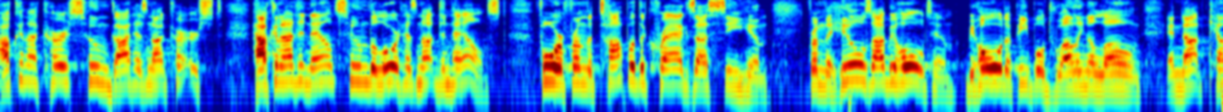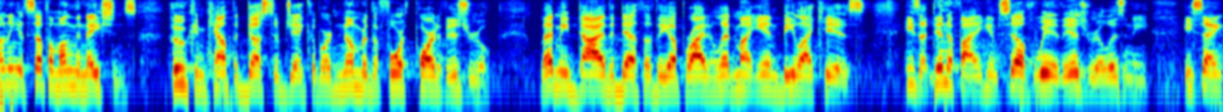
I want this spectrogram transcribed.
How can I curse whom God has not cursed? How can I denounce whom the Lord has not denounced? For from the top of the crags I see him. From the hills I behold him. Behold, a people dwelling alone and not counting itself among the nations. Who can count the dust of Jacob or number the fourth part of Israel? Let me die the death of the upright and let my end be like his. He's identifying himself with Israel, isn't he? He's saying,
